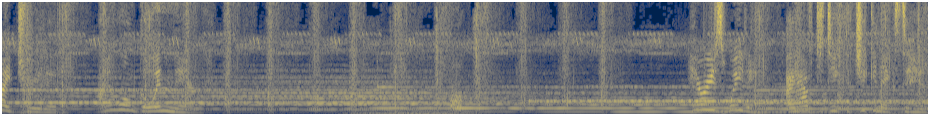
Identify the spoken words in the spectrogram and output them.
Termite treated. I won't go in there. Harry's waiting. I have to take the chicken eggs to him.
